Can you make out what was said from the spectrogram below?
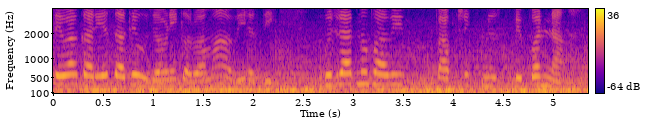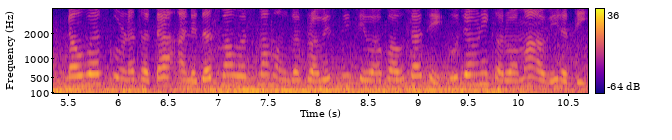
સેવા કાર્ય સાથે ઉજવણી કરવામાં આવી હતી. ગુજરાતનું ભાવિ પાક્ષિક ન્યૂઝપેપરના નવ વર્ષ પૂર્ણ થતા અને દસમા વર્ષમાં મંગળ પ્રવેશની સેવાભાવ સાથે ઉજવણી કરવામાં આવી હતી.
